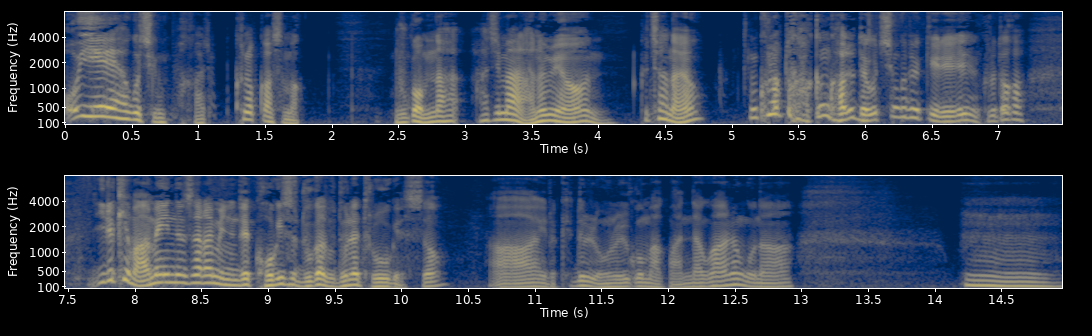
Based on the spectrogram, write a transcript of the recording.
어예 하고 지금 클럽 가서 막 누가 없나 하지만 않으면 그렇잖아요 클럽도 가끔 가도 되고 친구들끼리 그러다가 이렇게 마음에 있는 사람이 있는데 거기서 누가 눈에 들어오겠어? 아 이렇게들 놀고 막 만나고 하는구나. 음,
